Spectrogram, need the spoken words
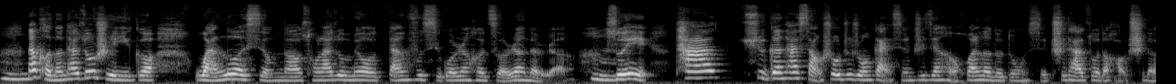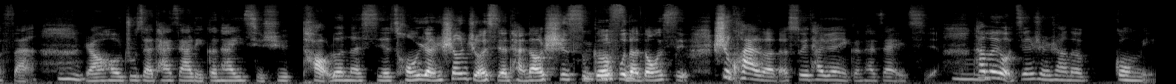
嗯，那可能他就是一个玩乐型的，从来就没有担负起过任何责任的人。嗯，所以他。去跟他享受这种感情之间很欢乐的东西，吃他做的好吃的饭，嗯，然后住在他家里，跟他一起去讨论那些从人生哲学谈到诗词歌赋的东西，是快乐的，所以他愿意跟他在一起。他们有精神上的共鸣，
